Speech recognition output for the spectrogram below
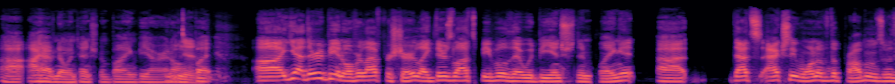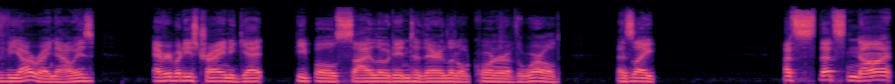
Uh, I have no intention of buying VR at all. Yeah. But uh, yeah, there would be an overlap for sure. Like, there's lots of people that would be interested in playing it. Uh, that's actually one of the problems with VR right now is everybody's trying to get people siloed into their little corner of the world. It's like that's that's not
